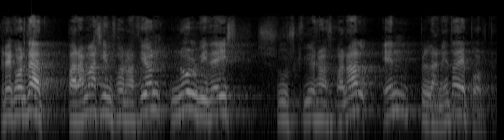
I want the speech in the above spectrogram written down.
Recordad, para más información no olvidéis suscribiros a nuestro canal en Planeta Deporte.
